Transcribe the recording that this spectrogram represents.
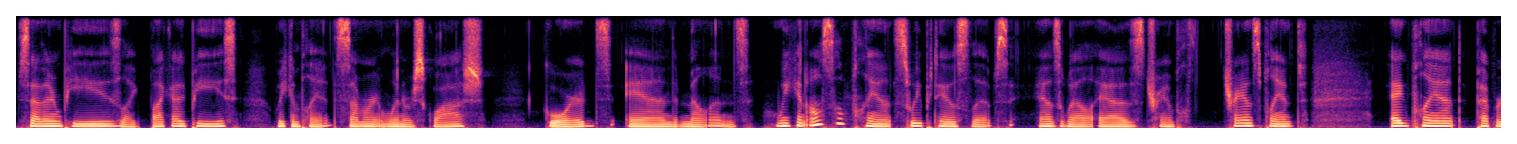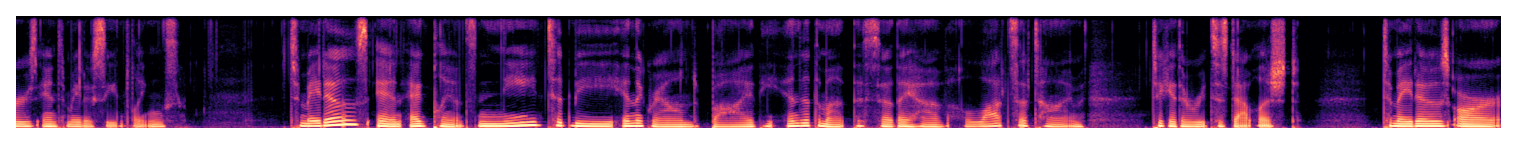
southern peas like black eyed peas. We can plant summer and winter squash, gourds, and melons. We can also plant sweet potato slips as well as transplant eggplant, peppers, and tomato seedlings. Tomatoes and eggplants need to be in the ground by the end of the month so they have lots of time to get their roots established. Tomatoes are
